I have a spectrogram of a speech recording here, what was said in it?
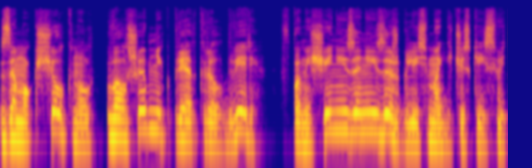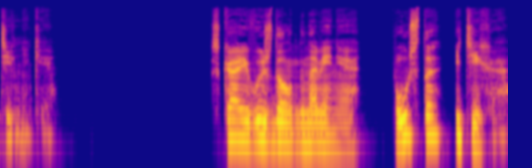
Замок щелкнул, волшебник приоткрыл дверь, в помещении за ней зажглись магические светильники. Скай выждал мгновение. Пусто и тихо.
